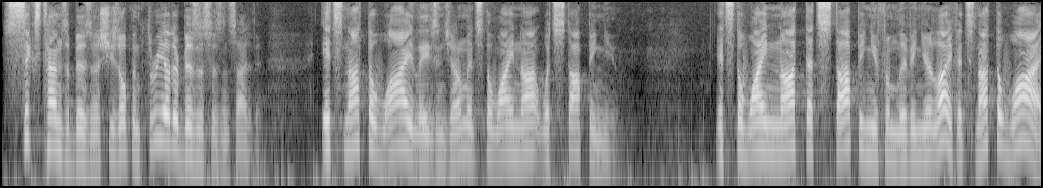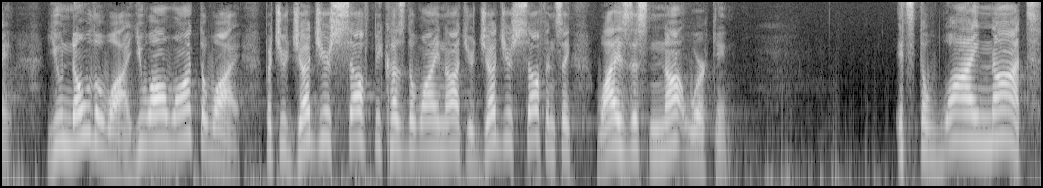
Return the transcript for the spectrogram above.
six times the business. She's opened three other businesses inside of it. It's not the why, ladies and gentlemen. It's the why not. What's stopping you? It's the why not that's stopping you from living your life. It's not the why. You know the why. You all want the why. But you judge yourself because the why not. You judge yourself and say, why is this not working? It's the why not.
